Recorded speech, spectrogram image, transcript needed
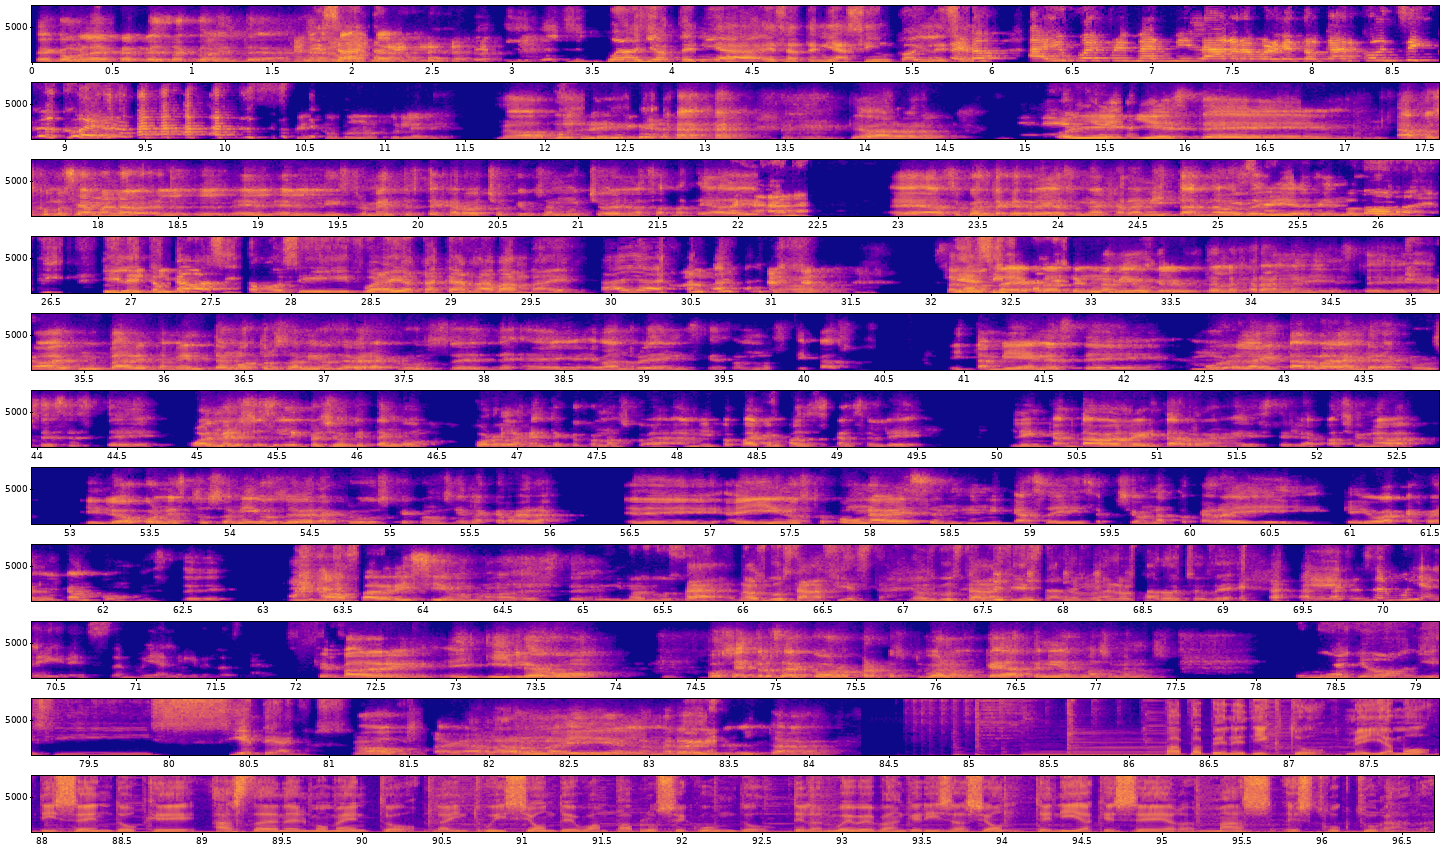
Es como la de Pepe, exactamente. Exacto. Y yo tenía, esa tenía cinco y le Pero ahí fue el primer milagro, porque tocar con cinco cuerdas. Como un ukulele. No, pues sí. Qué bárbaro. Oye, y este. Ah, pues, ¿cómo se llama el, el, el, instrumento este jarocho que usan mucho en la zapateada? La eh, haz cuenta que traías una jaranita, andabas ahí haciendo tu... Y, le tocaba así como si fuera yo a atacar la bamba, ¿eh? Ay, ay. Saludos a tengo un amigo que le gusta la jarana y este, no, es muy padre. También tengo otros amigos de Veracruz, eh, de, eh, Evandro y Denis, que son unos tipazos. Y también, este, la guitarra en Veracruz es, este, o al menos esa es la impresión que tengo por la gente que conozco. A, a mi papá, que en paz descanse, le, le encantaba la guitarra, este, le apasionaba y luego con estos amigos de Veracruz que conocí en la carrera, eh, ahí nos tocó una vez en, mi casa y se pusieron a tocar ahí, que yo a café en el campo, este, y no, padrísimo, ¿no? Este... Y nos gusta, nos gusta la fiesta, nos gusta la fiesta a los, a los tarochos, ¿eh? Eso, son muy alegres, son muy alegres los tarochos. Qué padre. Y, y luego, pues entras al coro, pero pues bueno, ¿qué edad tenías más o menos? Tenía yo 17 años. No, pues te agarraron ahí en la mera dinamita. ¿eh? Papa Benedicto me llamó diciendo que hasta en el momento la intuición de Juan Pablo II de la nueva evangelización tenía que ser más estructurada.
